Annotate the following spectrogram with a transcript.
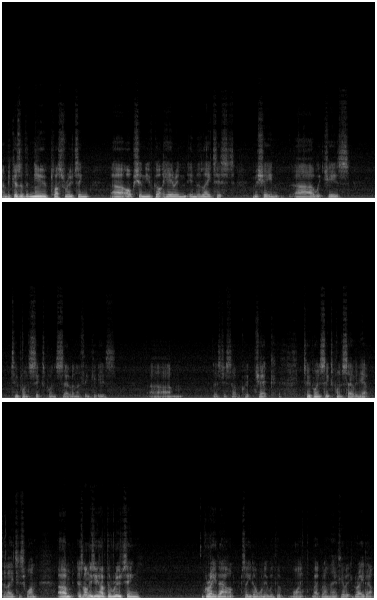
And because of the new plus routing uh, option you've got here in in the latest Maschine uh, which is 2.6.7 I think it is um, let's just have a quick check. 2.6.7 yeah the latest one. Um, as long as you have the routing grayed out so you don't want it with the white background there if you have it grayed out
